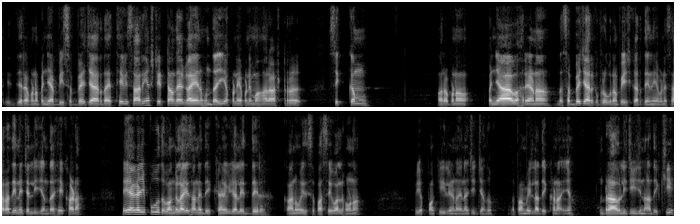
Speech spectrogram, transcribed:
ਤੇ ਇੱਧਰ ਆਪਣਾ ਪੰਜਾਬੀ ਸੱਭਿਆਚਾਰ ਦਾ ਇੱਥੇ ਵੀ ਸਾਰੀਆਂ ਸਟੇਟਾਂ ਦਾ ਗਾਇਨ ਹੁੰਦਾ ਜੀ। ਆਪਣੇ ਆਪਣੇ ਮਹਾਰਾਸ਼ਟਰ, ਸਿੱਕਮ ਔਰ ਆਪਣਾ ਪੰਜਾਬ, ਹਰਿਆਣਾ ਦਾ ਸੱਭਿਆਚਾਰਕ ਪ੍ਰੋਗਰਾਮ ਪੇਸ਼ ਕਰਦੇ ਨੇ। ਆਪਣੇ ਸਾਰਾ ਦਿਨ ਇਹ ਚੱਲੀ ਜਾਂਦਾ ਇਹ ਅਖਾੜਾ। ਇਹ ਹੈਗਾ ਜੀ ਭੂਤ ਬੰਗਲਾ। ਇਹ ਸਾਨੇ ਦੇਖਿਆ ਨਹੀਂ ਵੀ ਚੱਲ ਇੱਧਰ ਕਾਹਨੂੰ ਇਸ ਪਾਸੇ ਵੱਲ ਹੋਣਾ। ਵੀ ਆਪਾਂ ਕੀ ਲੈਣਾ ਇਹਨਾਂ ਚੀਜ਼ਾਂ ਤੋਂ? ਆਪਾਂ ਮੇਲਾ ਦੇਖਣ ਆਏ ਆ ਡਰਾਵਲੀ ਚੀਜ਼ ਨਾ ਦੇਖੀਏ।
